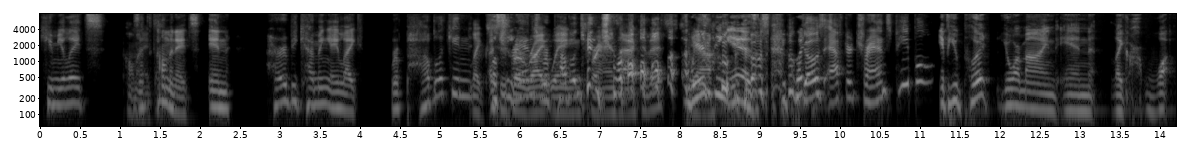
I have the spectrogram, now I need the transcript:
accumulates, Culminates. culminates in her becoming a like Republican, Like a super trans right-wing Republican trans troll activist. The weird Yeah. thing who is, goes, who put- goes after trans people. if you put your mind in like what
